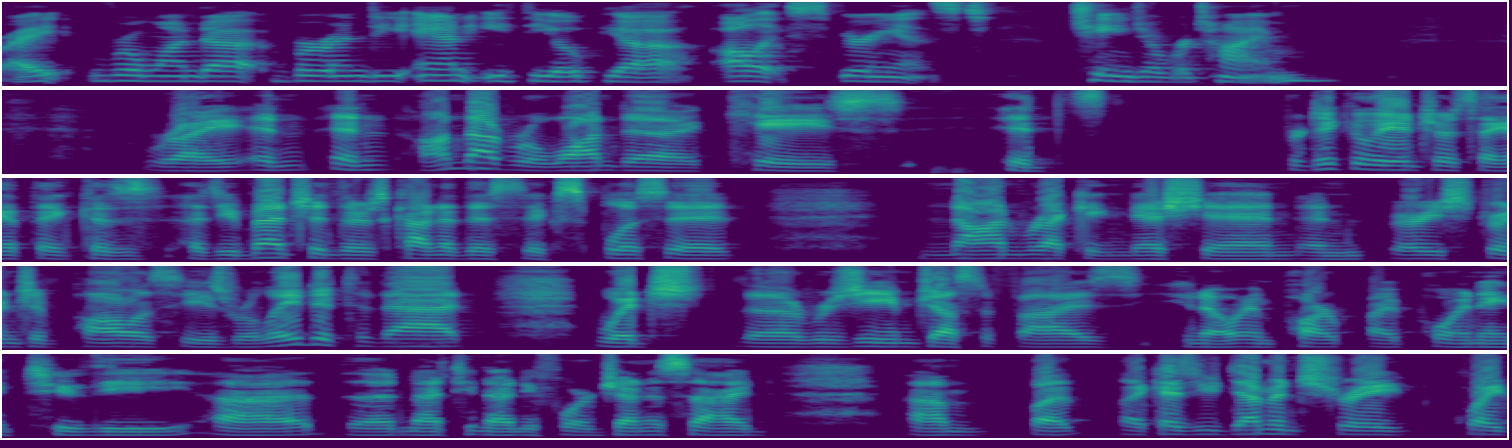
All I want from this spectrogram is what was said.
right? Rwanda, Burundi, and Ethiopia all experienced change over time. Right. And and on that Rwanda case, it's particularly interesting, I think, because as you mentioned, there's kind of this explicit non-recognition and very stringent policies related to that, which the regime justifies, you know, in part by pointing to the uh, the 1994 genocide. Um, but like as you demonstrate quite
